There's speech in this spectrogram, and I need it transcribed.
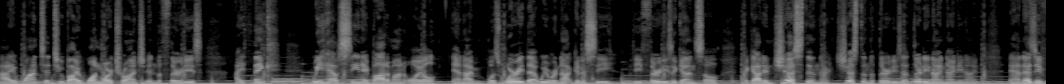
I wanted to buy one more tranche in the 30s. I think we have seen a bottom on oil and I was worried that we were not going to see the 30s again. So I got in just in there, just in the 30s at 39.99. And as you've,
